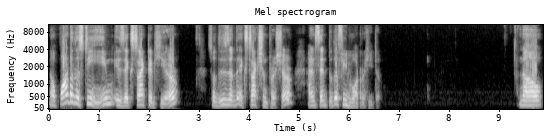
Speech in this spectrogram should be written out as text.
Now, part of the steam is extracted here. So, this is at the extraction pressure and sent to the feed water heater. Now,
